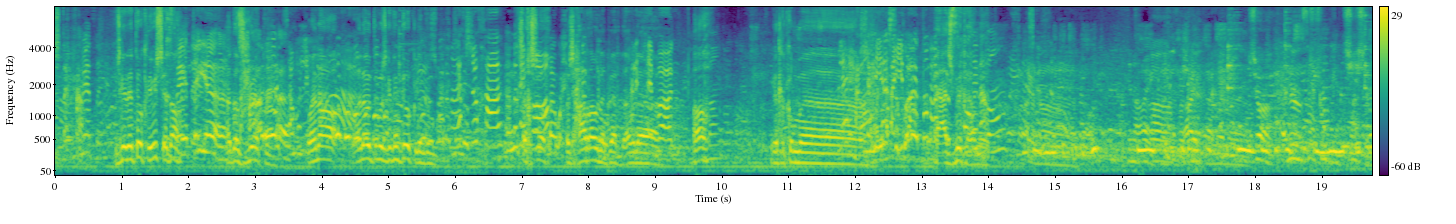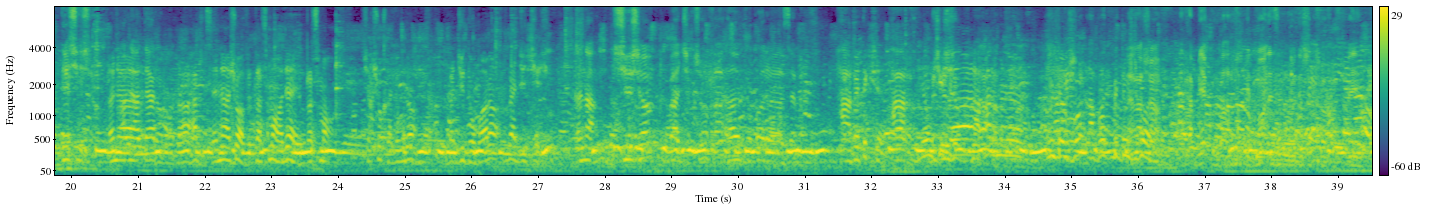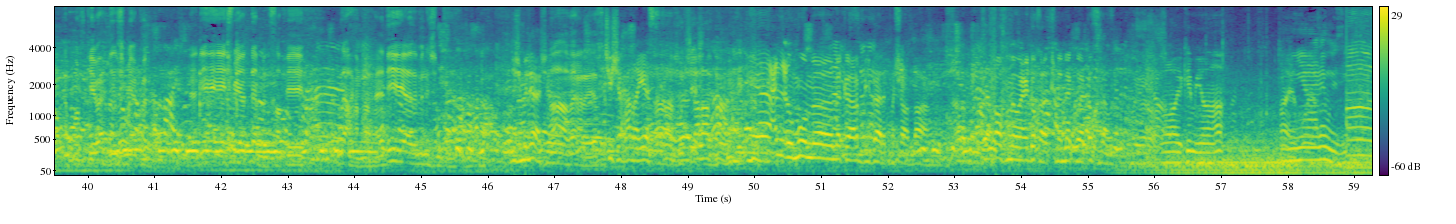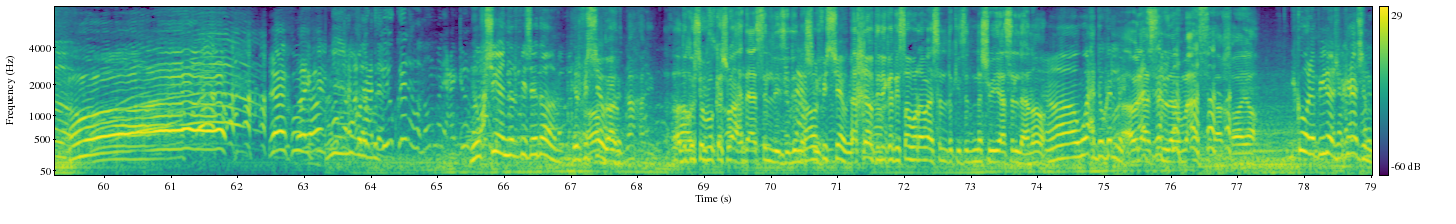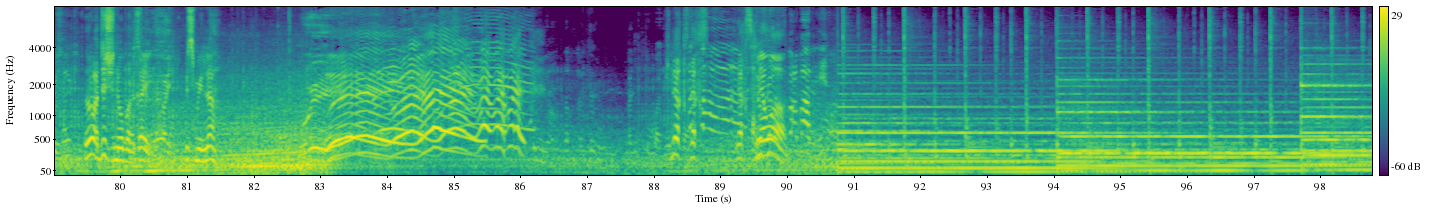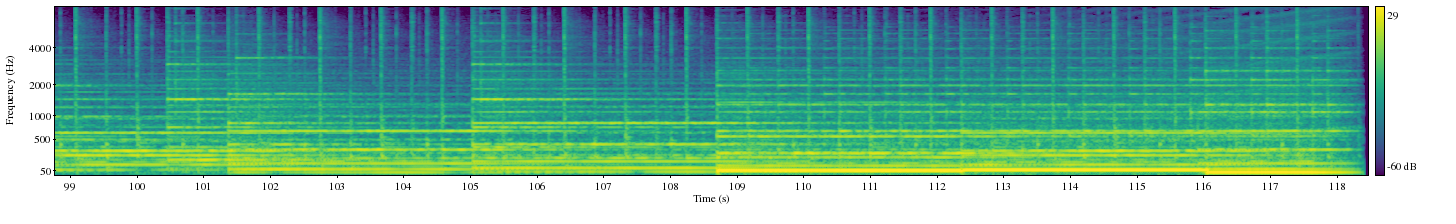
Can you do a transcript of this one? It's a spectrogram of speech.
واش قاعدة تأكلي؟ وش هذا؟ زبيطية. هذا زبيطي وأنا وأنا وأنتم واش قاعدين تأكلوا؟ أنتم؟ شخشوخة شخشوخ واش حارة ولا باردة ولا آه. قلت لكم آه، هي طيبة عجبتها. أنا. شوف أنا نصحكم شيشه دير شيشه أنا حبس أنا شوف الكلاسمون هذا الكلاسمون شخشوخه الاولى بعد تجي دوباره بعد تجي شيشه أنا الشيشه بعد شخشوخه هذا دوباره سبع حار حار شيشه حار من توجور لافوت من توجور حب ياكل المون لازم ياكل الشكشوكه نابورت كي واحد ينجم ياكل هذه شوية تابل صافي لحم هذه ما نجمش نجملاش. آه غير ياسر. شيشه حاره ياسر. آه،. على العموم آه، ماكله ربي يبارك ما شاء الله. نلقاو في مواعيد أخرى كش ما ماكلة أخرى. ولا هاي كيمياء ها. كيمياء على موزيك يا خويا. يوخشي نرفيس هذا يرفي الشاوي هذوك نشوفوا كاش واحد عسل يزيد لنا آه، شوية. في الشاوي. اخوتي اللي قاعد يصور هو عسل دوك يزيد لنا شوية عسل هنا. آه واحد وقال لك. ولا عسل. معسل اخويا يكون بيناش بك حاشم روح دشنو برك هاي. بسم الله. نقص نقص نقص حلاوة.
